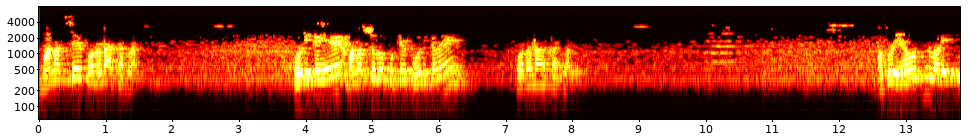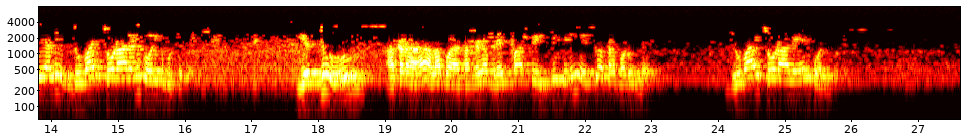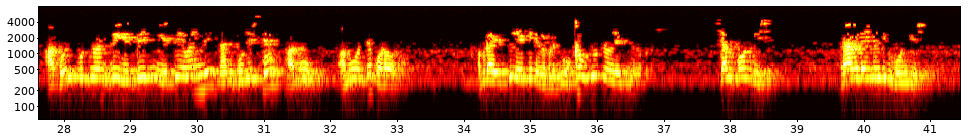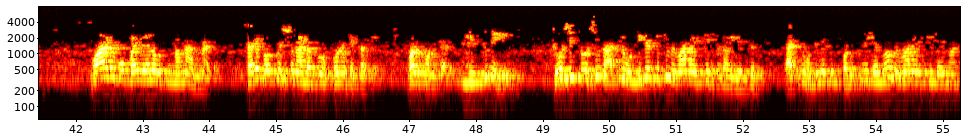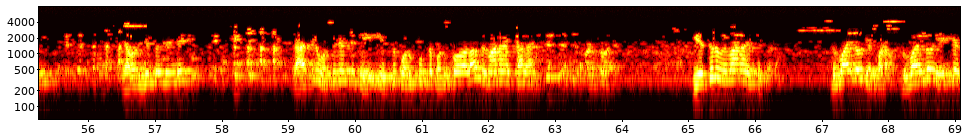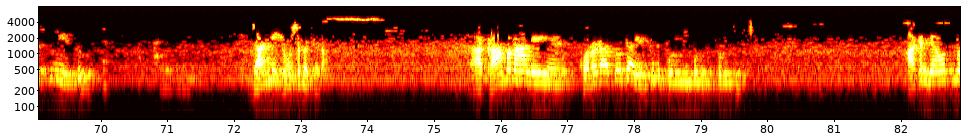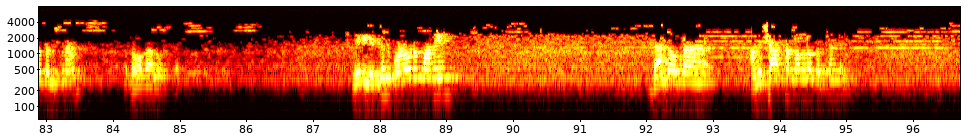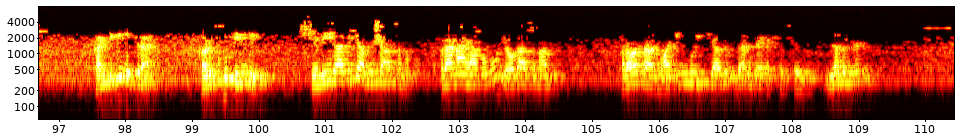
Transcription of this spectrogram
మనస్సే కొరడాకర్ర. కోరికయే మనస్సులో పుట్టే కోరికలే కొరడాకర్రలు. అప్పుడు ఏమవుతుంది? వాడు ఏం చేయాలి? దుబాయ్ చూడాలని కోరిక పుట్టింది. ఎద్దు అక్కడ అలా చక్కగా బ్రేక్ఫాస్ట్ ఇడ్లీ తిని ఎద్దు అక్కడ పడుంది. దుబాయ్ చూడాలి అని కోరిక. ఆ కోరిక పుట్టిన వెంటనే ఎద్దు ఎద్దు ఏమైంది? దాన్ని పూజిస్తే అను అను అంటే పొడవ. అప్పుడు ఆ ఎద్దు లేచి నిలబడింది. ఒక్క ఉదూటం లేచి నిలబడింది. సెల్ ఫోన్ తీసి. ట్రావెల్ ఏజెంట్కి ఫోన్ చేసింది వాడు ముప్పై వేలు అవుతుందని అన్నాడు. సరే పంపిస్తున్నాడు డబ్బు ఫోన్ టికెట్ వాడు కొంటాడు ఈ ఎద్దుని తోసి తోసి రాత్రి ఒంటి గంటకి విమానం ఎక్కించడం ఈ ఎద్దును. రాత్రి ఒంటి గంటకి పడుకునే టైమో విమానం ఎక్కిలేమో టైమో అండి? ఎవరు చెప్పేదండి రాత్రి ఒంటి గంటకి ఎద్దు పడుకుంటూ పడుకోవాలా విమానం ఎక్కాలా? ఈ ఎద్దును విమానం ఎక్కించడం. దుబాయ్లో చెప్పడం. దుబాయ్లో ఏం చేస్తుంది ఎద్దు? దాన్ని హింస పెట్టడం ఆ కామన అనే కొరడాతో ఆ ఎద్దుని పొడిచి పొడిచి పొడిచి. ఆఖరికి ఏమవుతుందో తెలుసిన? రోగాలు వస్తాయి. మీరు ఎద్దుని పొడవడం మానేయండి దాన్ని ఒక అనుశాసనంలో పెట్టండి. కంటికి నిద్ర కడుపుకి తిండి శరీరానికి అనుశాసనం ప్రాణాయామము యోగాసనాలు. తర్వాత వాకింగ్ ఇచ్చాడు దానిపై ఎక్సర్సైజ్ ఇలా పెట్టండి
